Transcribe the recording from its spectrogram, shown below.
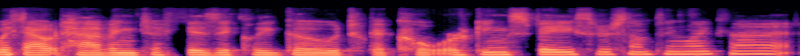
without having to physically go to a co-working space or something like that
